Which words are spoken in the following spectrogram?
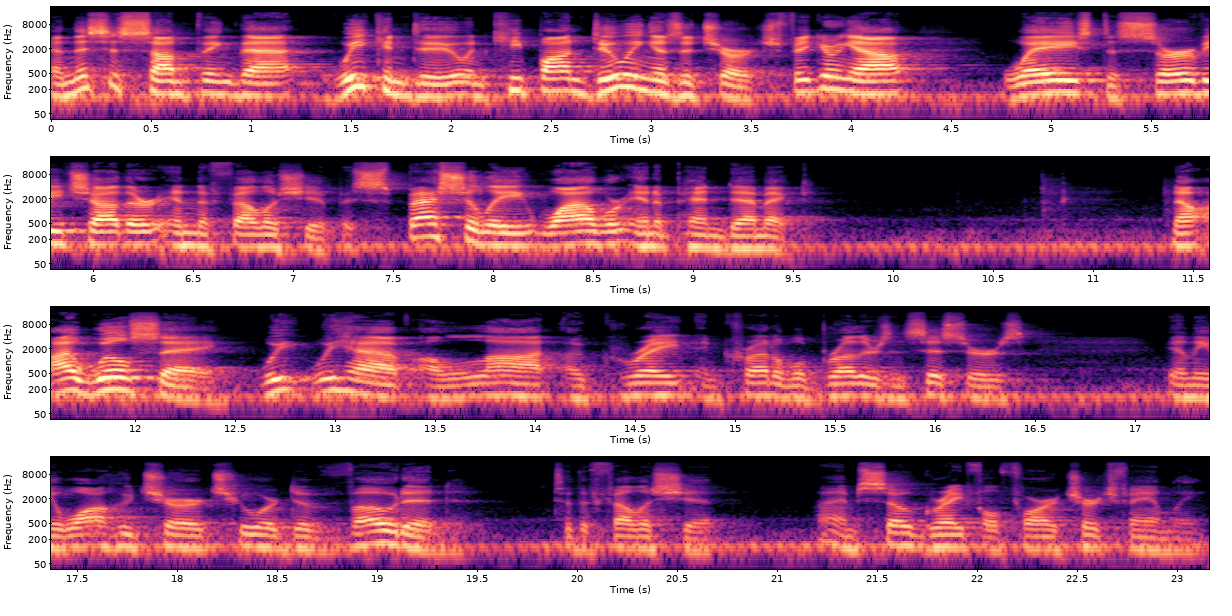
And this is something that we can do and keep on doing as a church, figuring out ways to serve each other in the fellowship, especially while we're in a pandemic. Now, I will say, we, we have a lot of great, incredible brothers and sisters in the Oahu church who are devoted to the fellowship. I am so grateful for our church family.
